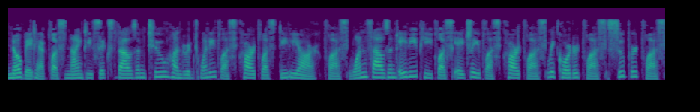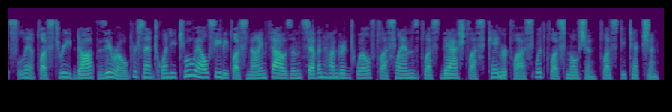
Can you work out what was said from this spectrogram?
Novatek plus 96220 plus car plus DVR plus 1080p plus HD plus car plus recorder plus super plus slim plus 3.0% 22 LCD plus 9712 plus lens plus dash plus camera plus with plus motion plus detection.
